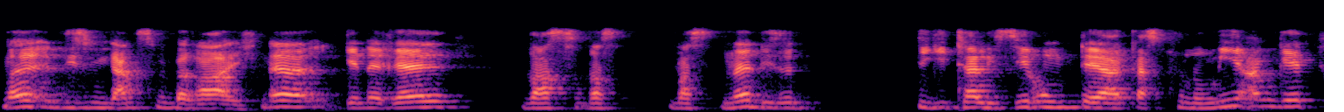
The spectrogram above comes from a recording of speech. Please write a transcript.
Ne, in diesem ganzen Bereich. Ne, generell, was, was, was ne, diese Digitalisierung der Gastronomie angeht,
